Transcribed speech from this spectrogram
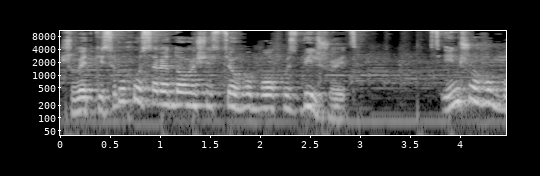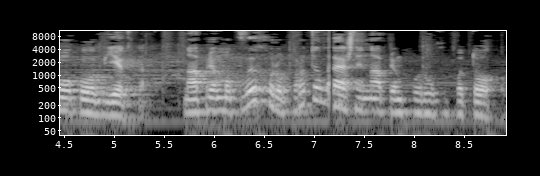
швидкість руху в середовищі з цього боку збільшується. З іншого боку об'єкта напрямок вихору протилежний напрямку руху потоку,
